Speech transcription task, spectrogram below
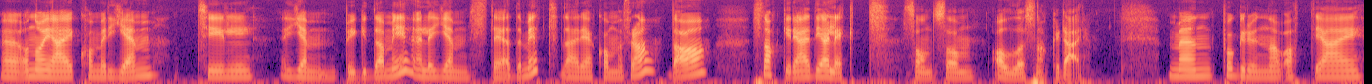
Og når jeg kommer hjem til hjembygda mi, eller hjemstedet mitt, der jeg kommer fra, da snakker jeg dialekt sånn som alle snakker der. Men av at jeg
